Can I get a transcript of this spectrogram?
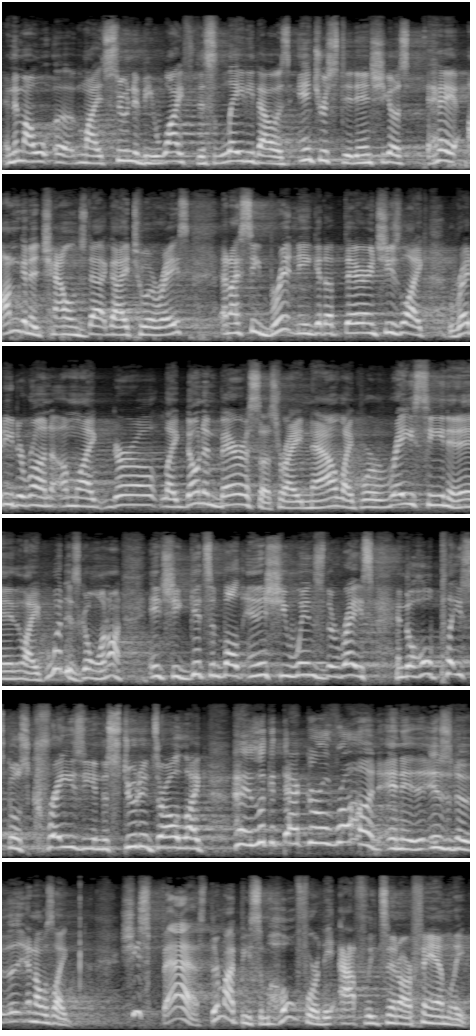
and then my, uh, my soon-to-be wife, this lady that I was interested in, she goes, "Hey, I'm going to challenge that guy to a race." And I see Brittany get up there, and she's like ready to run. I'm like, "Girl, like, don't embarrass us right now. Like, we're racing, and, and like, what is going on?" And she gets involved, and then she wins the race, and the whole place goes crazy, and the students are all like, "Hey, look at that girl run!" And it isn't. And I was like she's fast. There might be some hope for the athletes in our family.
